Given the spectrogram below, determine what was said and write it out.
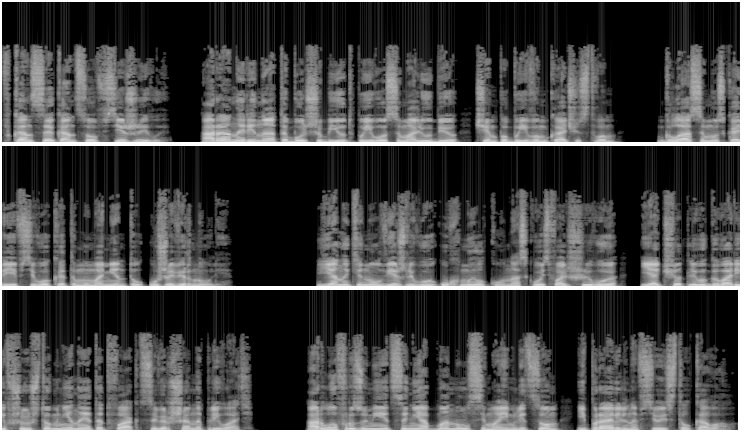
В конце концов, все живы. А раны Рената больше бьют по его самолюбию, чем по боевым качествам. Глаз ему, скорее всего, к этому моменту уже вернули. Я натянул вежливую ухмылку, насквозь фальшивую и отчетливо говорившую, что мне на этот факт совершенно плевать. Орлов, разумеется, не обманулся моим лицом и правильно все истолковал.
